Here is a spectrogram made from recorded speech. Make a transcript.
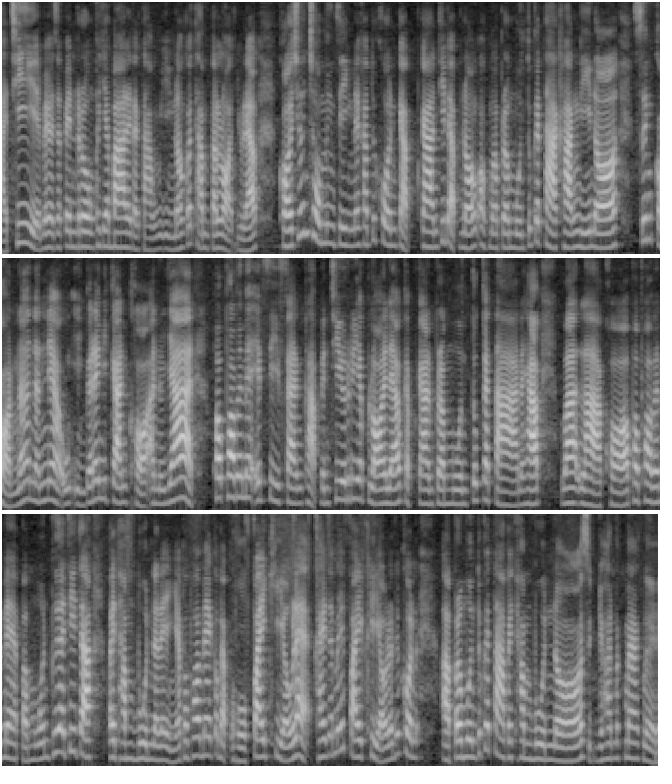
ลาย ๆ ที่ไม่ว่าจะเป็นโรงพยาบาลอะไรต่างๆอุ้งอิงน้องก็ทำตลอดอยู่แล้ว ขอชื่นชมจริง ๆ นะครับ ทุกคนกับการที่แบบน้องออกมาประมูลตุ๊กตาครั้งนี้เนาะซึ่งก่อนหน้านั้นเนี่ยอุ้งอิงก็ได้มีการขออนุญาตพ่อพ่อแม่แม่ FC แฟนคลับเป็นที่เรียบร้อยแล้วกับการประมูลตุ๊กตานะครับว่าลาขอพ่อพ่อแม่แม่ประมูลเพื่อที่จะไปทำบุญอะไรอย่างเงี้ยพ่อพ่อแม่ก็แบบโอ้โหไฟเขียวแหละใครจะไม่ไฟเขียวแล้วทุกคนประมูลตุ๊กตาไปทำบุญเนาะสุดยอดมาก ๆ เลย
